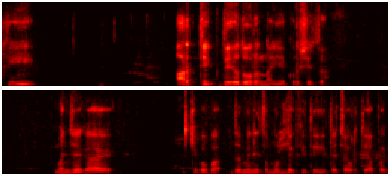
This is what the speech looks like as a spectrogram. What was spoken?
की आर्थिक ध्येयधोरण नाही आहे कृषीचं. म्हणजे काय? की बाबा जमिनीचं मूल्य किती? त्याच्यावरती आपण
